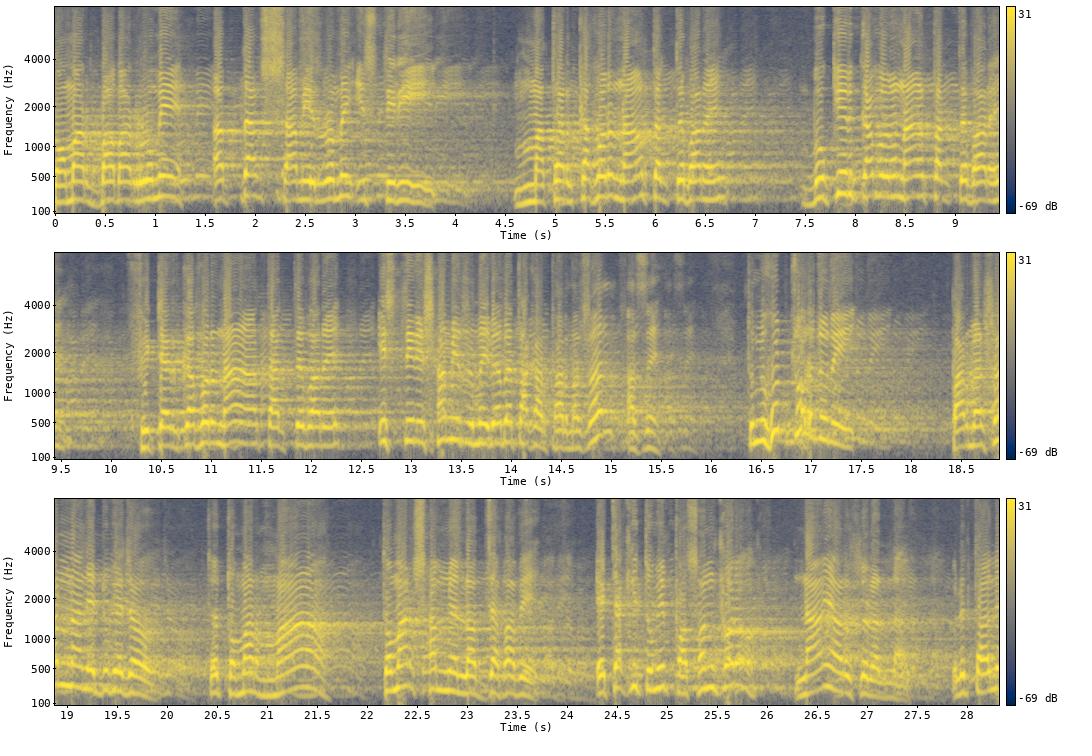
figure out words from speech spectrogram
তোমার বাবার রুমে আর তার স্বামীর রুমে স্ত্রী। মাথার কাপড় নাও থাকতে পারে, বুকের কাপড় না থাকতে পারে, ফিটের কাপড় না থাকতে পারে, স্ত্রী স্বামীর রুমে এভাবে থাকার পারমিশন আছে। তুমি হুট করে যদি পারমিশন না নিয়ে ঢুকে যাও, তো তোমার মা তোমার সামনে লজ্জা পাবে। এটা কি তুমি পছন্দ করো? না আর রসুল্লাহ বলে, তাহলে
